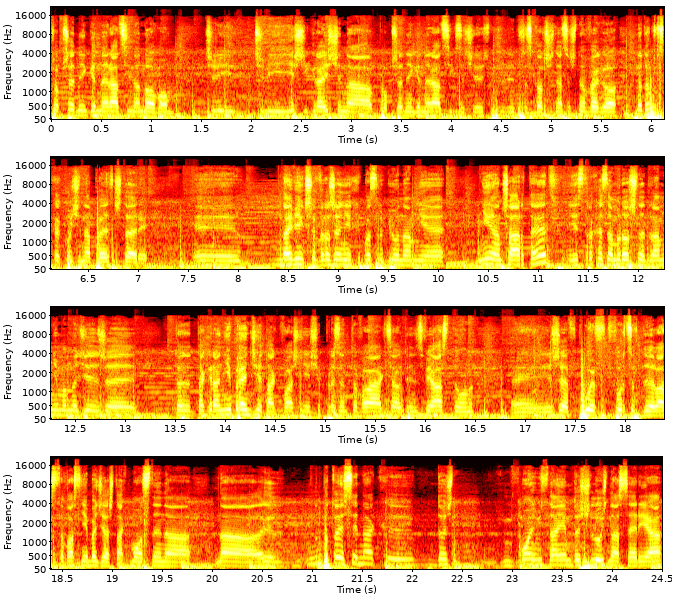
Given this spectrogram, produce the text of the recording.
poprzedniej generacji na nową, czyli, czyli jeśli graliście na poprzedniej generacji i chcecie przeskoczyć na coś nowego, no to przeskakujcie na PS4. Największe wrażenie chyba zrobiło na mnie nie Uncharted, jest trochę za mroczne dla mnie, mam nadzieję, że to, ta gra nie będzie tak właśnie się prezentowała jak cały ten zwiastun, y, że wpływ twórców The Last of Us nie będzie aż tak mocny na, na no bo to jest jednak y, dość moim zdaniem dość luźna seria,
